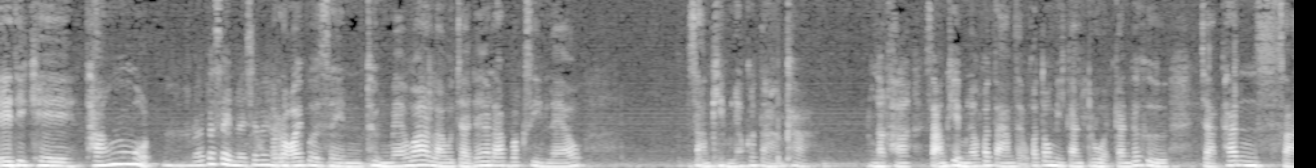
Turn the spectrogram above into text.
ATK ทั้งหมดร้อยเปอร์เซ็นต์เลยใช่ไหมคะร้อยเปอร์เซ็นถึงแม้ว่าเราจะได้รับวัคซีนแล้วสามเข็มแล้วก็ตามค่ะนะคะสามเข็มแล้วก็ตามแต่ก็ต้องมีการตรวจกันก็คือ จากท่านสา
